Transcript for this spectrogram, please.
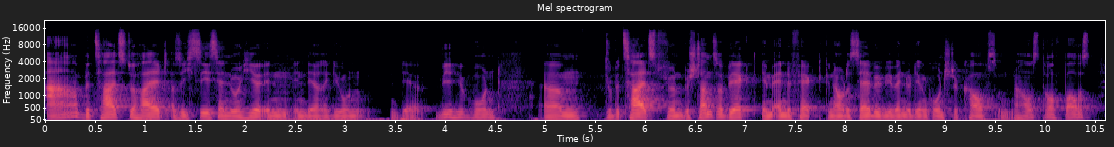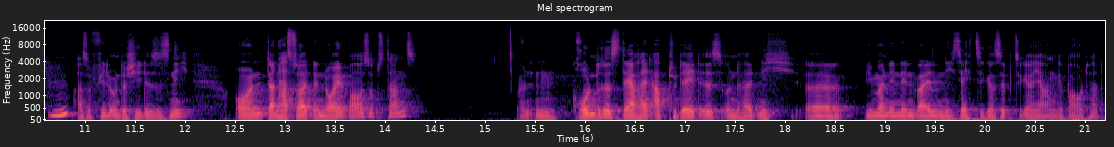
A, bezahlst du halt, also ich sehe es ja nur hier in, in der Region, in der wir hier wohnen, ähm, du bezahlst für ein Bestandsobjekt im Endeffekt genau dasselbe, wie wenn du dir ein Grundstück kaufst und ein Haus drauf baust. Mhm. Also viel Unterschied ist es nicht. Und dann hast du halt eine neue Bausubstanz und einen Grundriss, der halt up-to-date ist und halt nicht, äh, wie man in den, weiß ich nicht, 60er, 70er Jahren gebaut hat.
